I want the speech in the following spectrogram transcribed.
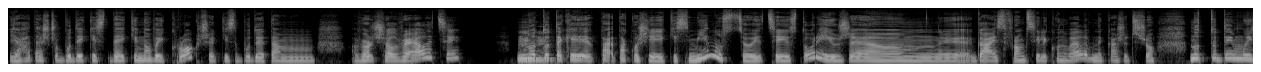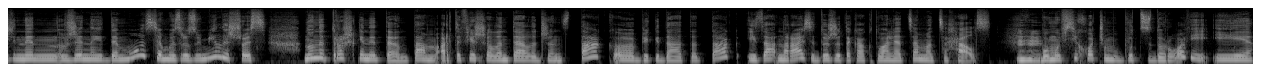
я гадаю, що буде якийсь деякий новий крок, що якийсь буде там virtual reality, Ну, mm-hmm. тут таки, та, також є якийсь мінус цієї цієї історії. Вже guys from Silicon Valley, вони кажуть, що ну туди ми не вже не йдемо. Це ми зрозуміли щось, ну не трошки не те. Там artificial intelligence так, е, big data так. І за наразі дуже така актуальна тема це health. Бо ми всі хочемо бути здорові, і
